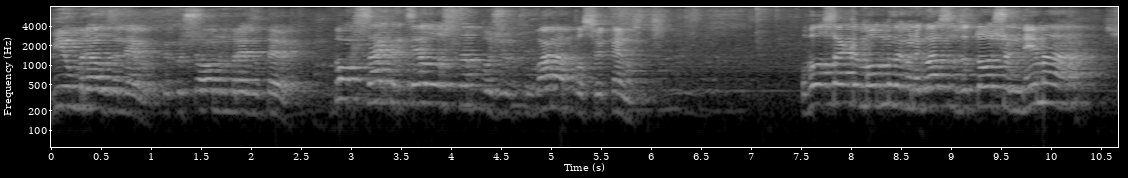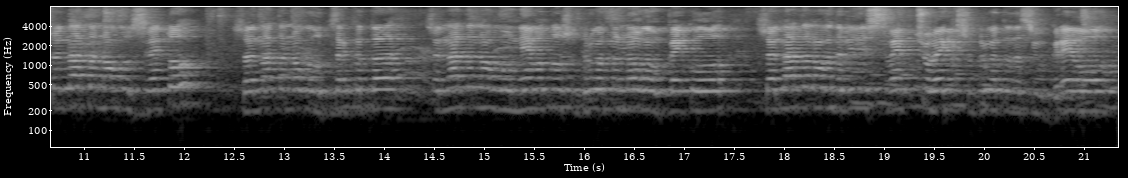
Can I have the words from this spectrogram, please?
би умрел за него, како што он умре за тебе. Бог сака целостна, пожертвована посветеност. Ово сакам одма да го нагласам за тоа што нема со едната нога свето, со едната нога от църквата, со едната нога у небото, со другата нога у пеколо, со едната нога да видиш свет човек, со другата да си огрело.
